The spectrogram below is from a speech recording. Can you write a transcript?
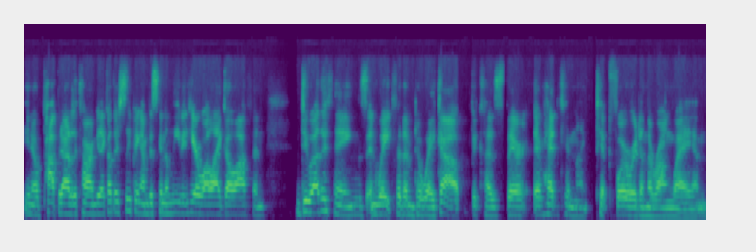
you know, pop it out of the car and be like, oh, they're sleeping. I'm just going to leave it here while I go off and do other things and wait for them to wake up because their their head can like tip forward in the wrong way and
